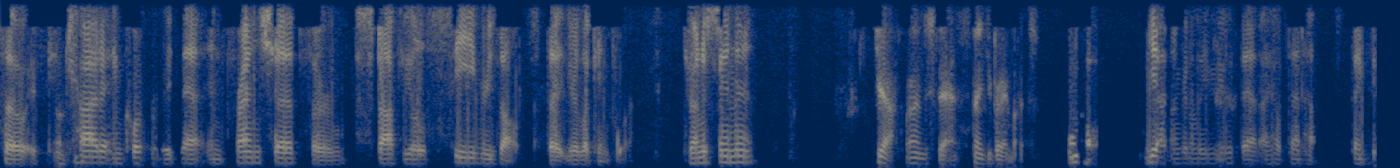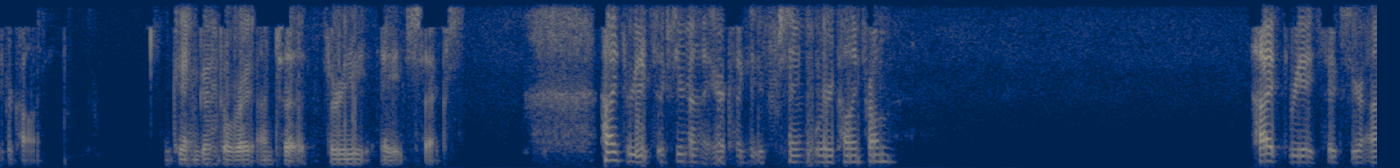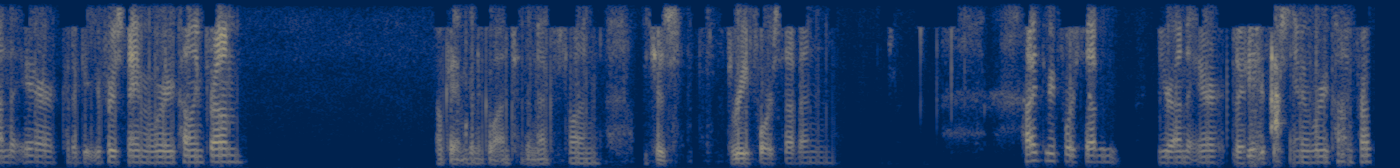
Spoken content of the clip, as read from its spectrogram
So if you try to incorporate that in friendships or stuff, you'll see results that you're looking for. Do you understand that? Yeah, I understand. Thank you very much. Okay. Yeah, I'm going to leave you with that. I hope that helps. Thank you for calling. Okay, I'm going to go right on to 386. Hi, 386. You're on the air. Can I get your first name where you're calling from? Hi, 386. You're on the air. Could I get your first name and where you're calling from? Okay, I'm going to go on to the next one, which is 347. Hi, 347. You're on the air. Could I get your first name and where you're calling from?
